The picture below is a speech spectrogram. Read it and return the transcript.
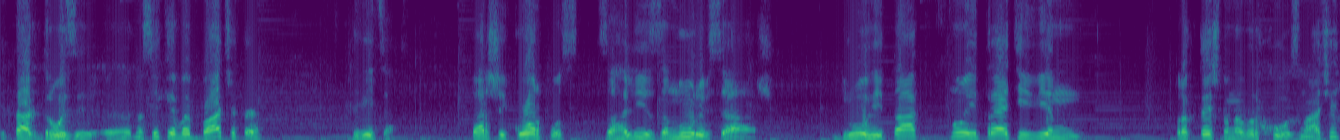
І так, друзі, е, наскільки ви бачите, дивіться, перший корпус взагалі занурився аж, другий так, ну і третій він практично наверху. Значить,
